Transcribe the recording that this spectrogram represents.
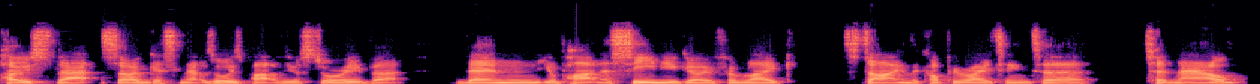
post that, so I'm guessing that was always part of your story. But then your partner seen you go from like starting the copywriting to to now.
